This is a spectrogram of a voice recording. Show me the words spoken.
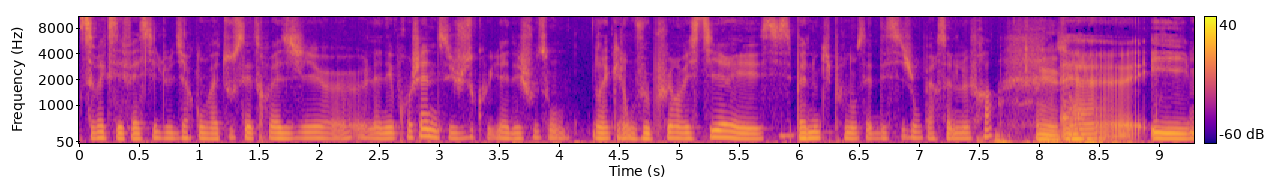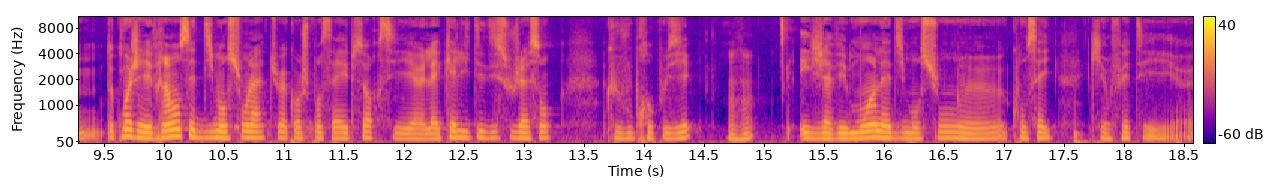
c'est vrai que c'est facile de dire qu'on va tous être ESG l'année prochaine. C'est juste qu'il y a des choses dans lesquelles on ne veut plus investir et si c'est pas nous qui prenons cette décision, personne ne le fera. et donc moi j'avais vraiment cette dimension-là. Tu vois, quand je pensais à Epsor, c'est la qualité des sous-jacents que vous proposiez. Mhm. Et j'avais moins la dimension euh, conseil, qui en fait est. Euh,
